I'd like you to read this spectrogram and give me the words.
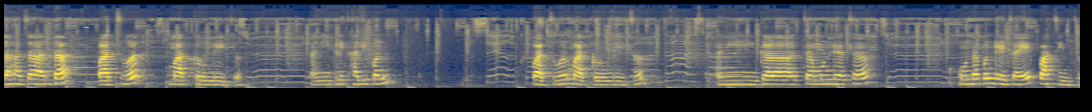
दहाचा अर्धा पाचवर मार्क करून घ्यायचं. आणि इकडे खाली पण पाचवर मार्क करून घ्यायचं. आणि गळाचा मुंड्याचा मुंडा पण घ्यायचा आहे पाच इंच.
